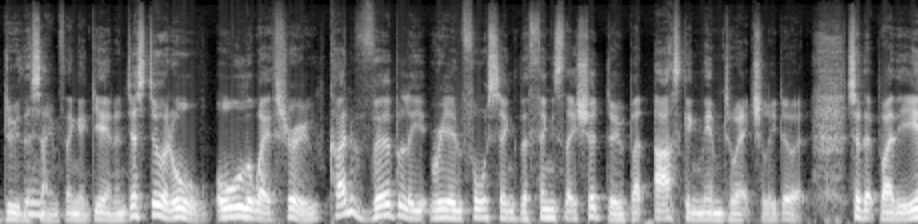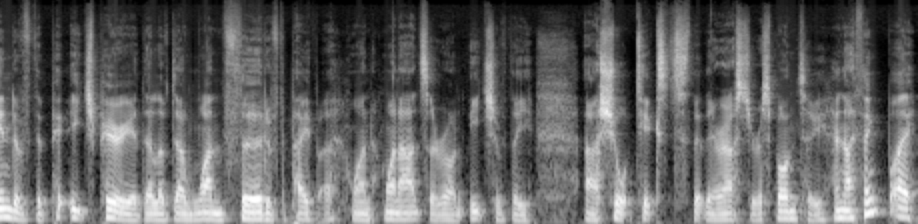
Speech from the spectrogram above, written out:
do the same thing again, and just do it all, all the way through, kind of verbally reinforcing the things they should do, but asking them to actually do it. So that by the end of the each period, they'll have done one third of the paper, one, one answer on each of the uh, short texts that they're asked to respond to. And I think by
